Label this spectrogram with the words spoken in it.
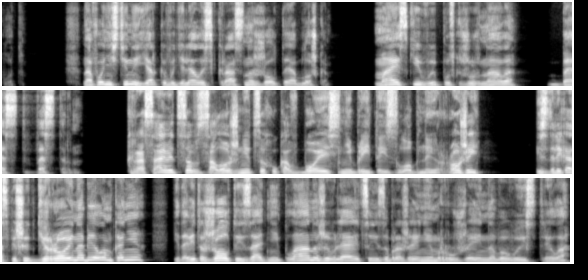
пот. На фоне стены ярко выделялась красно-желтая обложка. Майский выпуск журнала Best Western. Красавица в заложницах у ковбоя с небритой злобной рожей. Издалека спешит герой на белом коне. Ядовито-желтый задний план оживляется изображением ружейного выстрела.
